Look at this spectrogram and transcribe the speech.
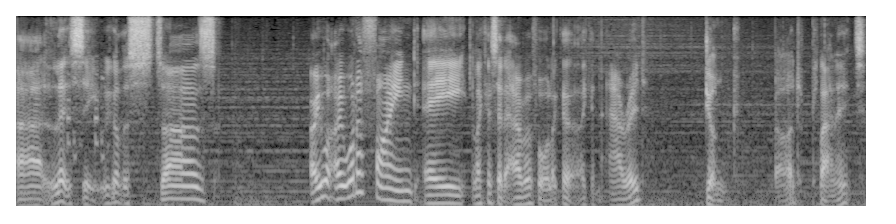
Uh, let's see. We got the stars. I, I want to find a, like I said out before, like a like an arid junk junkyard planet.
